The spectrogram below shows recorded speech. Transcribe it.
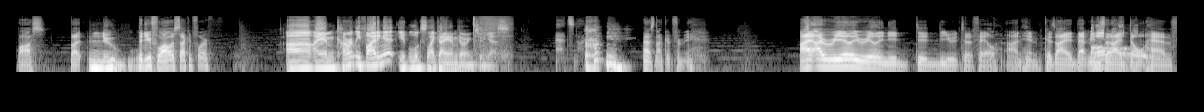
boss. But No. did you flawless second floor? Uh, I am currently fighting it. It looks like I am going to, yes. That's not good. That's not good for me. I I really really needed you to fail on him because I that means that I Oh. don't have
